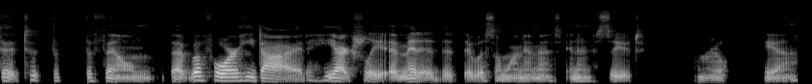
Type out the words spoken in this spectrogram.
that took the the film that before he died, he actually admitted that there was someone in a in a suit. unreal. Yeah.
